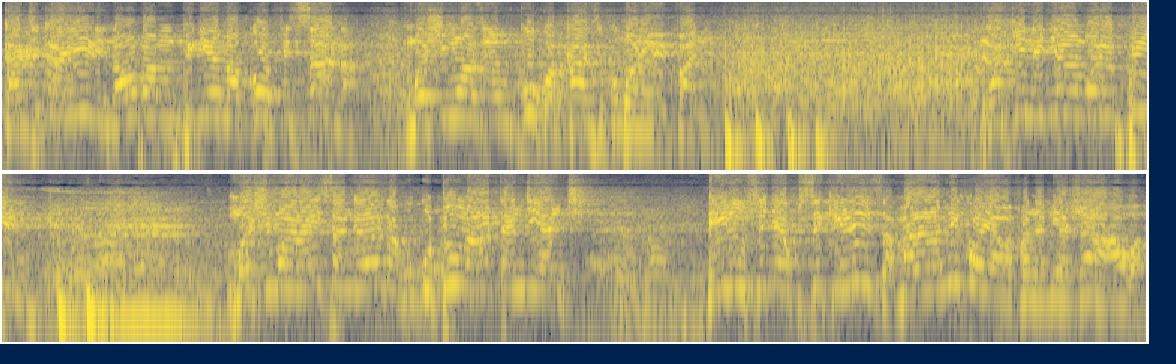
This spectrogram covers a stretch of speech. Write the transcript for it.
Katika hili naomba mpigie makofi sana Mheshimiwa Waziri Mkuu kwa kazi kubwa anayoifanya. Lakini jambo la pili, hata nje ya nchi ili usije kusikiliza malalamiko ya wafanyabiashara hawa,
